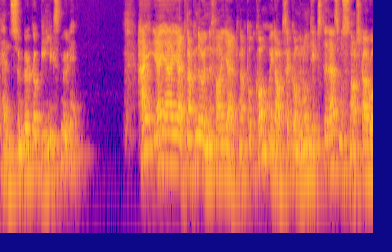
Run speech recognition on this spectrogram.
pensumbøker billigst mulig? Hei, jeg er Gjerknakken Rune fra gjerknakk.com, og i dag skal jeg komme med noen tips til deg som snart skal gå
